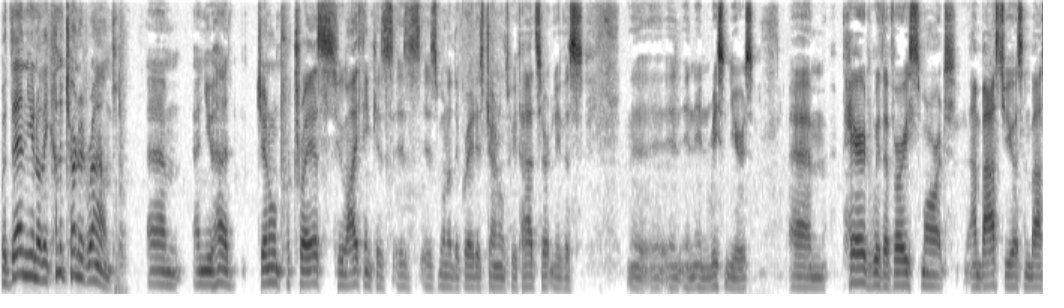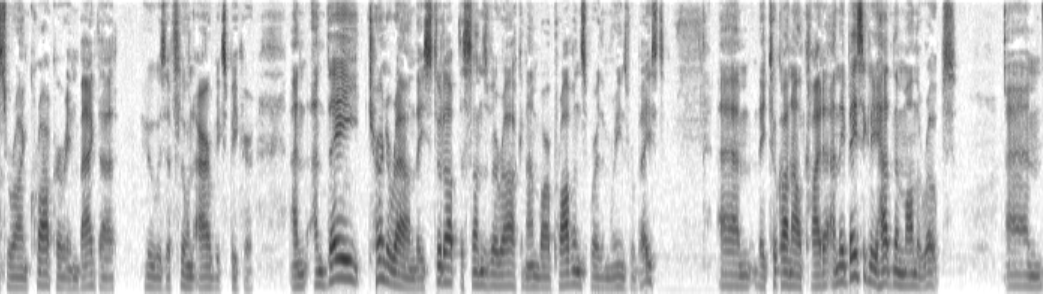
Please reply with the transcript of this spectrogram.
but then, you know, they kind of turned it around. Um, and you had General Petraeus, who I think is, is, is one of the greatest generals we've had, certainly this in, in, in, recent years, um, paired with a very smart ambassador, U.S. Ambassador Ryan Crocker in Baghdad, who was a fluent Arabic speaker. And, and they turned around. They stood up the Sons of Iraq in Anbar province, where the Marines were based. Um, they took on Al Qaeda and they basically had them on the ropes. Um,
